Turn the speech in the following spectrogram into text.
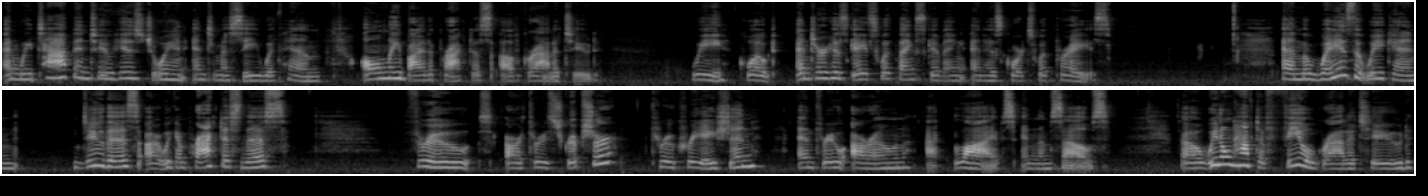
and we tap into His joy and intimacy with Him only by the practice of gratitude. We, quote, enter His gates with thanksgiving and His courts with praise. And the ways that we can do this, or we can practice this through are through scripture, through creation, and through our own uh, lives in themselves. So we don't have to feel gratitude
